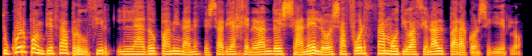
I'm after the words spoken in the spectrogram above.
tu cuerpo empieza a producir la dopamina necesaria generando ese anhelo, esa fuerza motivacional para conseguirlo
